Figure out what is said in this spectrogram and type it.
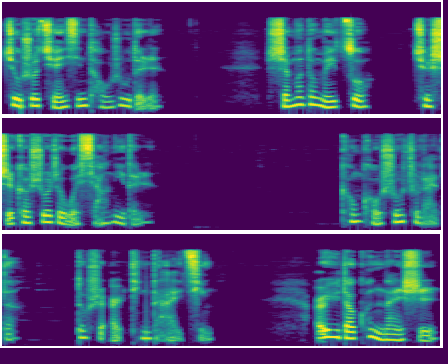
就说全心投入的人，什么都没做。却时刻说着“我想你”的人，空口说出来的都是耳听的爱情，而遇到困难时，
